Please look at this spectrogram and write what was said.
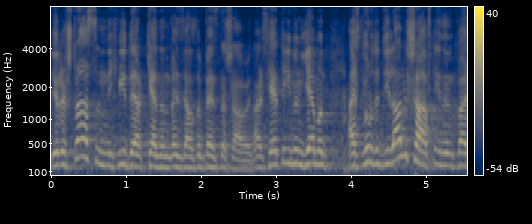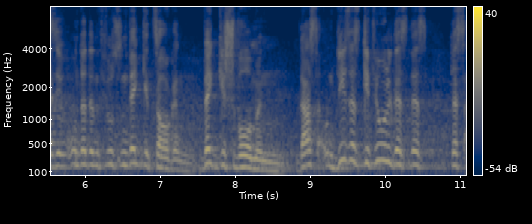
ihre Straßen nicht wiedererkennen, wenn sie aus dem Fenster schauen. Als hätte ihnen jemand, als würde die Landschaft ihnen quasi unter den Füßen weggezogen, weggeschwommen. Das, und dieses Gefühl des, des, des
